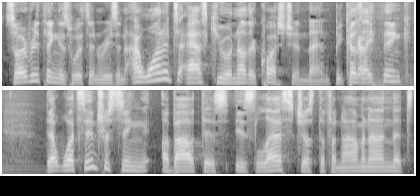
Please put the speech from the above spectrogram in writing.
so everything is within reason. I wanted to ask you another question then because I think that what's interesting about this is less just the phenomenon that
